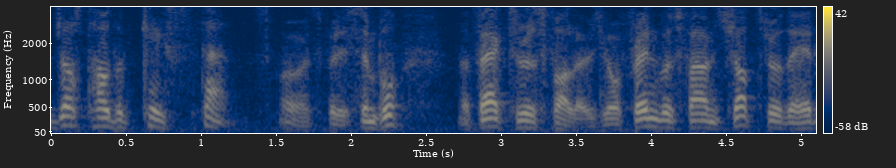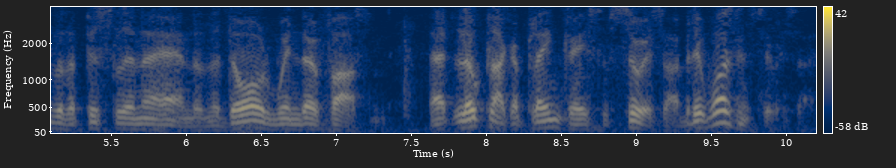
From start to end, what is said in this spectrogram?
just how the case stands. Oh, it's pretty simple. The facts are as follows. Your friend was found shot through the head with a pistol in her hand and the door and window fastened. That looked like a plain case of suicide, but it wasn't suicide.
